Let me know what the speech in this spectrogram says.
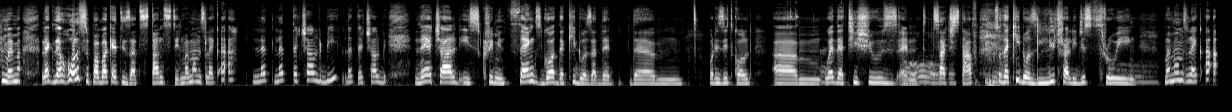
And my mom, like the whole supermarket is at standstill. My mom's like, ah, ah, let let the child be, let the child be. Their child is screaming. Thanks God, the kid was at the the um, what is it called? Um, where there are tissues and Oh, such okay. stuff. So the kid was literally just throwing. My mom's like, ah, ah,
